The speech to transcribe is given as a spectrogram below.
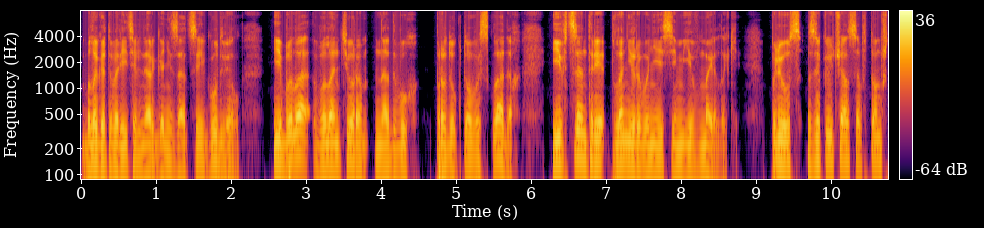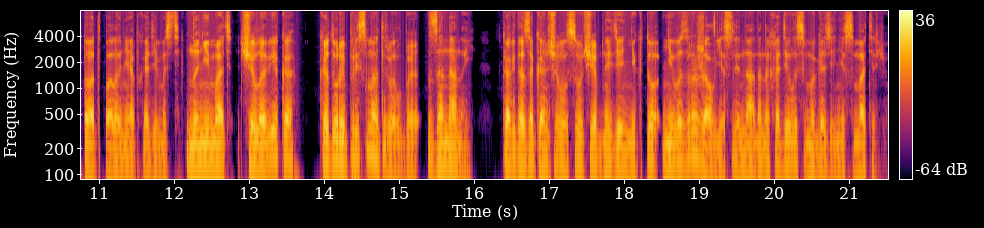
благотворительной организации «Гудвилл» и была волонтером на двух продуктовых складах и в Центре планирования семьи в Мейлоке. Плюс заключался в том, что отпала необходимость нанимать человека, который присматривал бы за Наной. Когда заканчивался учебный день, никто не возражал, если Нана находилась в магазине с матерью.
